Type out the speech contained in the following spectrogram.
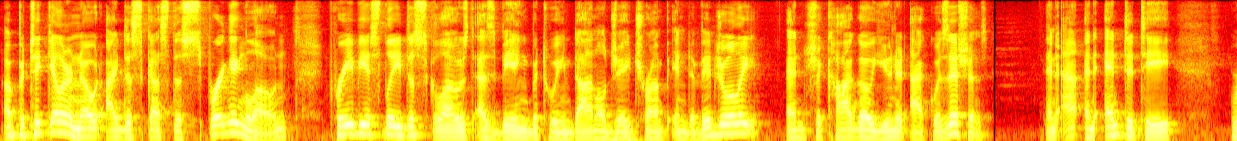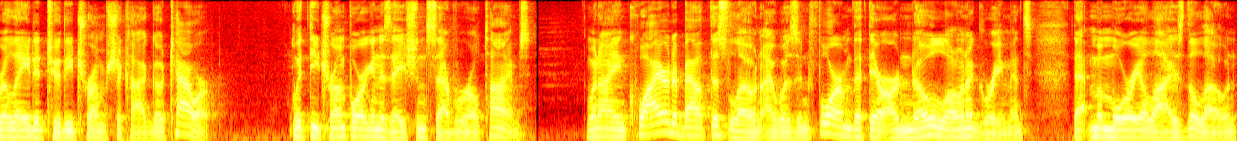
Of particular note, I discussed the springing loan previously disclosed as being between Donald J. Trump individually and Chicago Unit Acquisitions, an, an entity related to the Trump Chicago Tower with the Trump organization several times. When I inquired about this loan, I was informed that there are no loan agreements that memorialized the loan,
